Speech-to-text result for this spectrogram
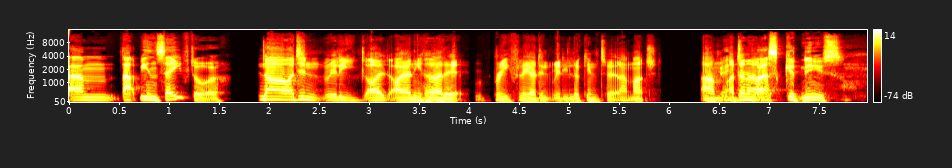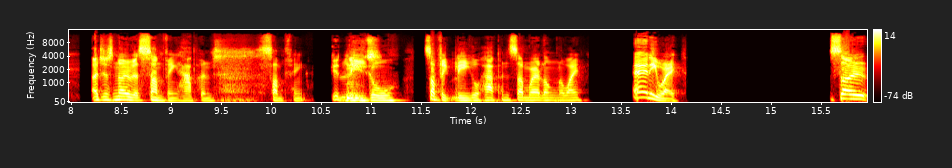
um, that being saved? Or No, I didn't really. I, I only heard it briefly. I didn't really look into it that much. Um, Okay. I don't know. Well, that's good news. I just know that something happened. Something Good news. Something legal happened somewhere along the way. Anyway, so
